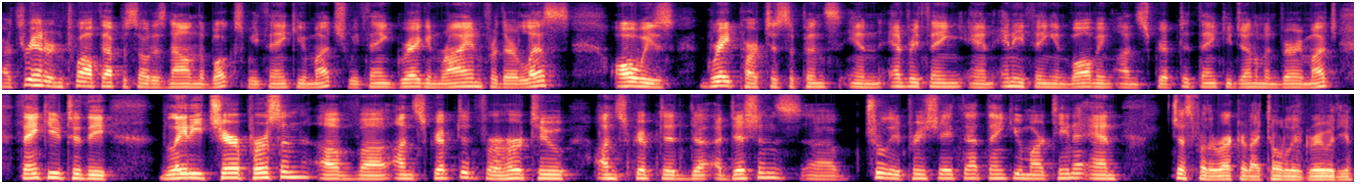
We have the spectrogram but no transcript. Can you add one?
our 312th episode is now in the books we thank you much we thank greg and ryan for their lists always great participants in everything and anything involving unscripted thank you gentlemen very much thank you to the lady chairperson of uh, unscripted for her two unscripted uh, additions uh, truly appreciate that thank you martina and just for the record i totally agree with you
